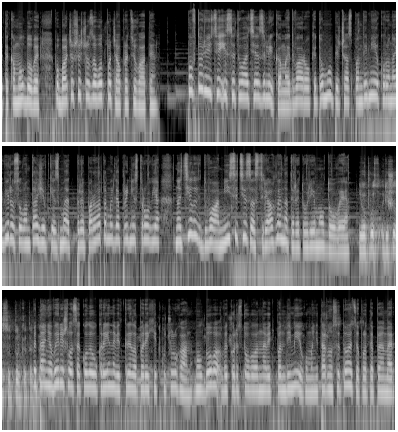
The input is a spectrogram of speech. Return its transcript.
політика Молдови, побачивши, що завод почав працювати. Повторюється і ситуація з ліками. Два роки тому, під час пандемії коронавірусу, вантажівки з медпрепаратами для Придністров'я на цілих два місяці застрягли на території Молдови. Питання вирішилося, коли Україна відкрила перехід Кучурган. Молдова використовувала навіть пандемію, гуманітарну ситуацію проти ПМР.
